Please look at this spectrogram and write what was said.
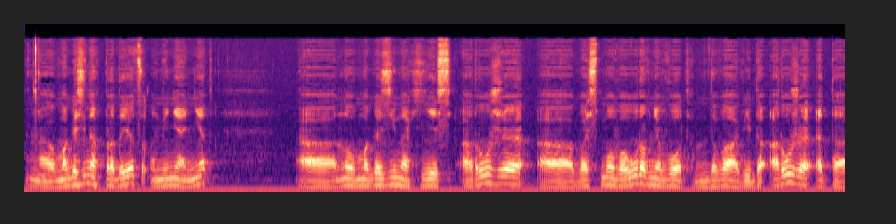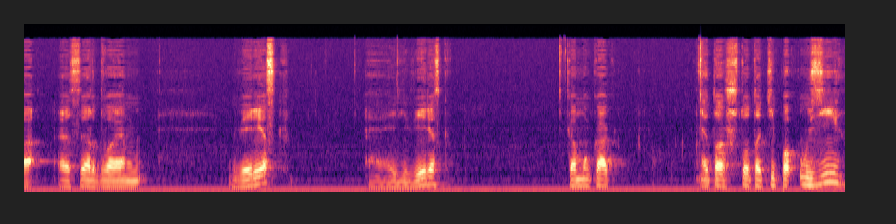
В магазинах продается, у меня нет. Но в магазинах есть оружие восьмого уровня. Вот два вида оружия. Это СР-2М Вереск или Вереск, кому как. Это что-то типа УЗИ,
